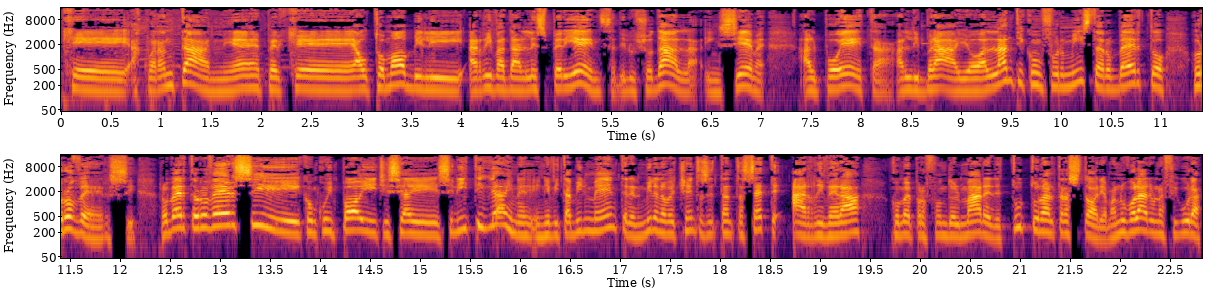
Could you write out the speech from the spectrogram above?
che ha 40 anni, eh, perché Automobili arriva dall'esperienza di Lucio Dalla insieme al poeta, al libraio, all'anticonformista Roberto Roversi. Roberto Roversi con cui poi ci si, si litiga inevitabilmente, nel 1977 arriverà come profondo il mare ed è tutta un'altra storia, ma Nuvolari è una figura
